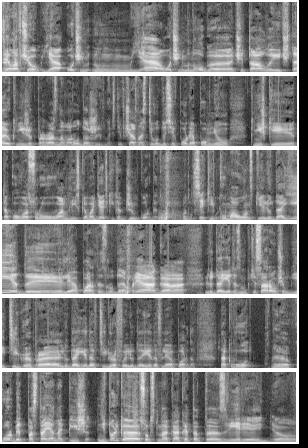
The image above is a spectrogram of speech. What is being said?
дело в чем, я очень, ну, я очень много читал и читаю книжек про разного рода живности. В частности, вот до сих пор я помню книжки такого сурового английского дядьки, как Джим Корбет. Вот всякие кумаонские людоеды, леопард из Рудоопряга, людоед из Муктисара, в общем, где тигры, про людоедов тигров и людоедов леопардов. Так вот, э, Корбет постоянно пишет. Не только, собственно, как этот э, зверь э,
